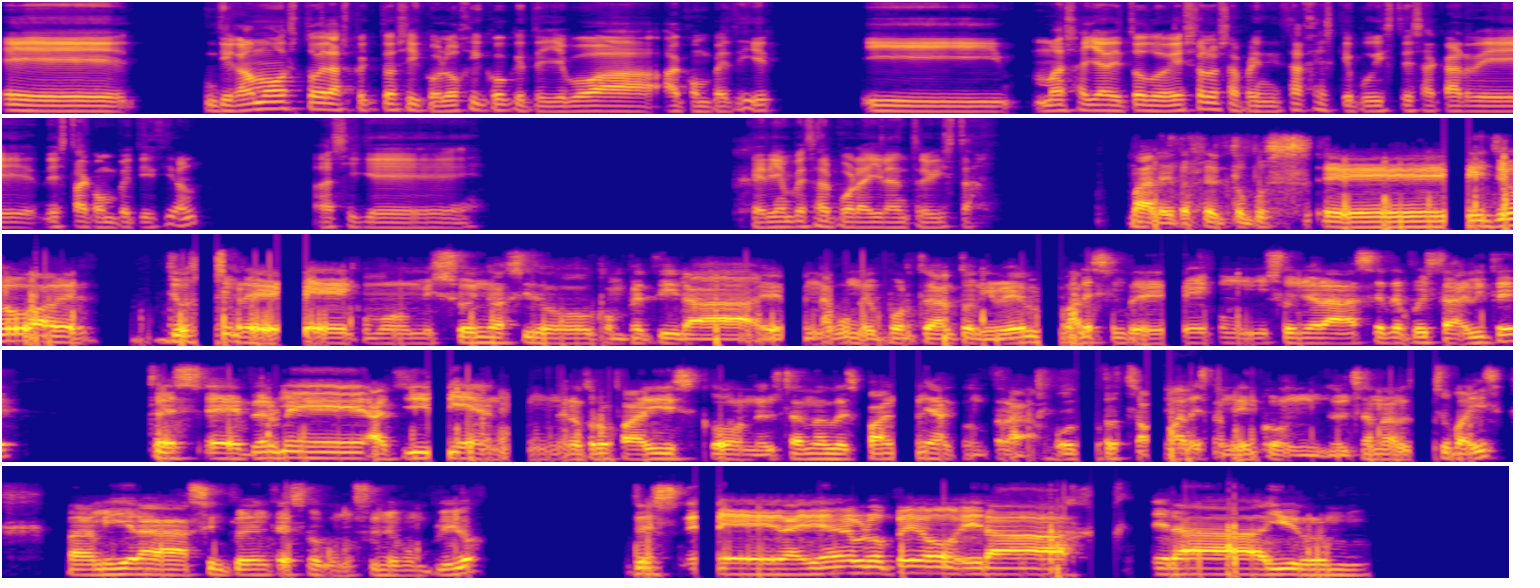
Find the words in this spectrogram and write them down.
eh, digamos, todo el aspecto psicológico que te llevó a, competir y más allá de todo eso, los aprendizajes que pudiste sacar de esta competición. Así que quería empezar por ahí la entrevista. Vale, perfecto. Pues eh, yo, a ver, yo siempre, eh, como mi sueño ha sido competir en algún deporte de alto nivel, ¿vale? Siempre como mi sueño era ser deportista de élite. Entonces, eh, verme allí en, otro país con el channel de España contra otros chavales también con el channel de su país, para mí era simplemente eso como un sueño cumplido. Entonces, la idea del europeo era, era ir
